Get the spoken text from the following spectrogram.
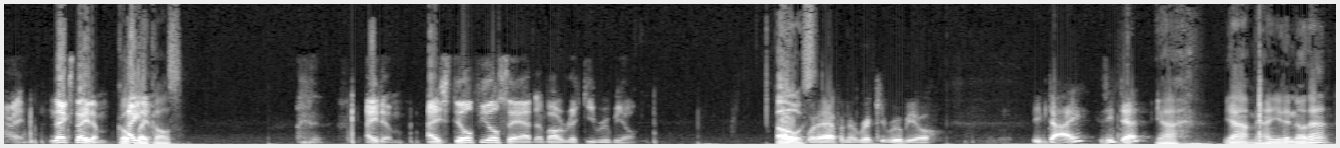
All right. Next item. Go item. play calls. Item. I still feel sad about Ricky Rubio. Oh, What happened to Ricky Rubio? Did he die? Is he dead? Yeah, yeah, man, you didn't know that?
